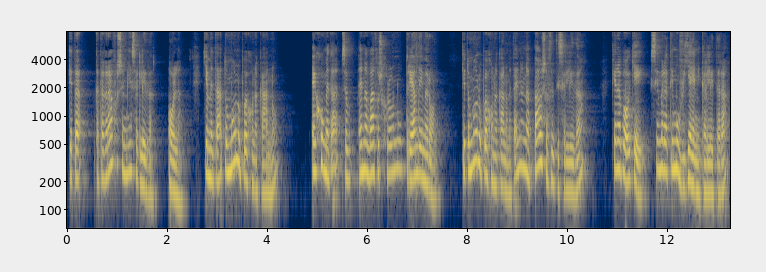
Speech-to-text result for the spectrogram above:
και τα καταγράφω σε μια σελίδα. Όλα. Και μετά το μόνο που έχω να κάνω, έχω μετά σε ένα βάθος χρόνου 30 ημερών. Και το μόνο που έχω να κάνω μετά είναι να πάω σε αυτή τη σελίδα και να πω: OK, σήμερα τι μου βγαίνει καλύτερα,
